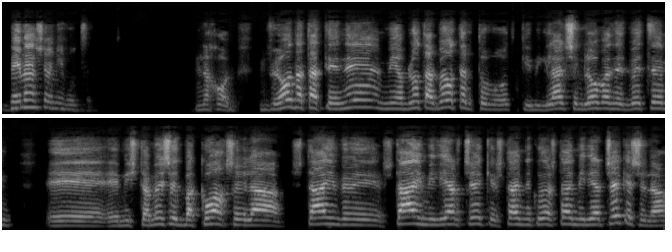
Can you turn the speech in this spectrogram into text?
במה שאני רוצה. נכון, ועוד אתה תהנה מעמלות הרבה יותר טובות, כי בגלל שגלובלנט בעצם אה, אה משתמשת בכוח של ה-2 מיליארד שקל, 2.2 מיליארד שקל שלה,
